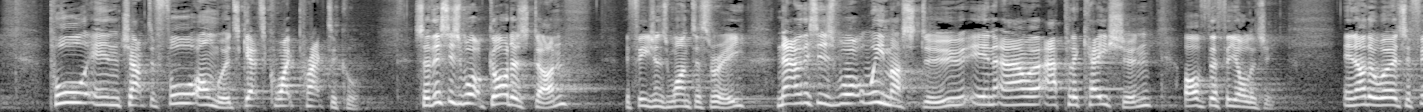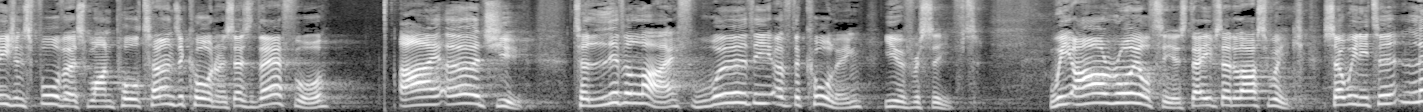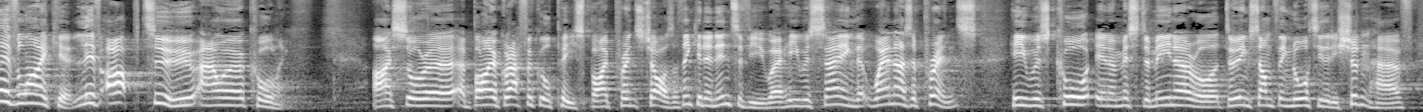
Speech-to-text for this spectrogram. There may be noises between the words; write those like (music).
Paul in chapter 4 onwards gets quite practical. So, this is what God has done, Ephesians 1 to 3. Now, this is what we must do in our application of the theology. In other words, Ephesians 4, verse 1, Paul turns a corner and says, Therefore, I urge you to live a life worthy of the calling you have received. We are royalty, as Dave said last week, so we need to live like it, live up to our calling. I saw a, a, biographical piece by Prince Charles, I think in an interview, where he was saying that when, as a prince, he was caught in a misdemeanor or doing something naughty that he shouldn't have,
